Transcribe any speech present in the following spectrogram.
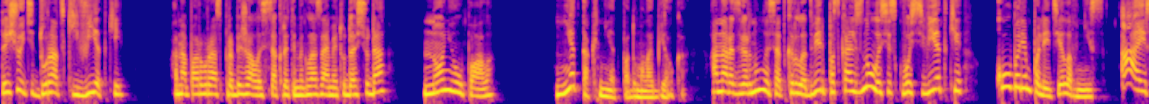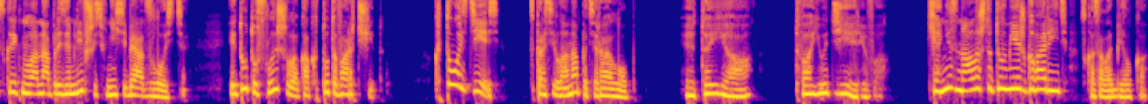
да еще эти дурацкие ветки». Она пару раз пробежалась с закрытыми глазами туда-сюда, но не упала. «Нет так нет», — подумала Белка. Она развернулась, открыла дверь, поскользнулась и сквозь ветки кубарем полетела вниз. «Ай!» — вскрикнула она, приземлившись вне себя от злости. И тут услышала, как кто-то ворчит. «Кто здесь?» — спросила она, потирая лоб. «Это я, твое дерево». «Я не знала, что ты умеешь говорить», — сказала белка.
